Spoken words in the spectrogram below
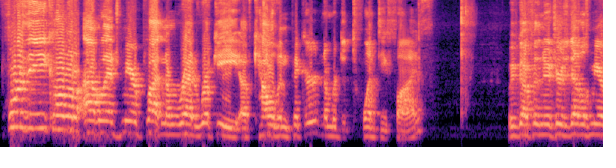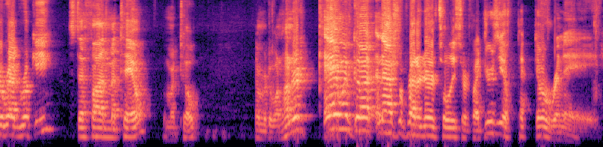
For the Colorado Avalanche Mirror Platinum Red Rookie of Calvin Pickard, number to 25. We've got for the New Jersey Devils Mirror Red Rookie, Stefan Matteau, Matteau, number to 100. And we've got a Nashville Predator totally certified jersey of Pekka Rinne.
